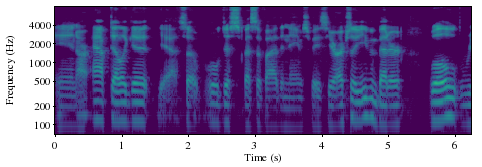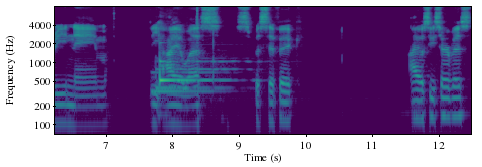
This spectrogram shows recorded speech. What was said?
in our app delegate. Yeah, so we'll just specify the namespace here. Actually, even better, we'll rename the iOS specific IOC service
